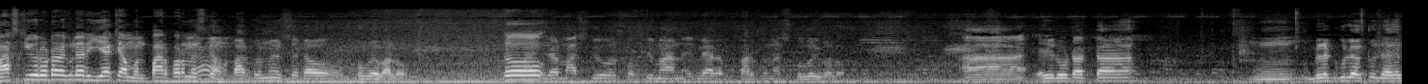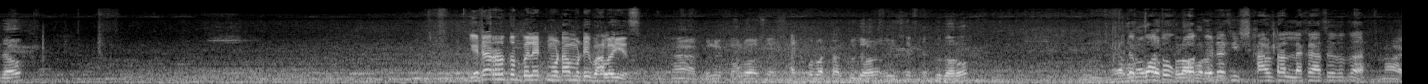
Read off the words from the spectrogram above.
Maschio রোটারগুলোর ইয়া কেমন? পারফরমেন্স কেমন? পারফরমেন্স এটাও খুবই ভালো। তো মাস্কিও শক্তিমান এগুলার পারফরমেন্স খুবই ভালো। আর এই রোটারটা ব্লেডগুলো একটু দেখে দাও। এটারও তো ব্লেড মোটামুটি ভালোই আছে। হ্যাঁ ব্লেড ভালো আছে। সাইড কভারটা একটু ধরো এই সাইডটা একটু ধরো। এটা কত কত- এটা কি শাল টাল লেখা আছে দাদা? না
